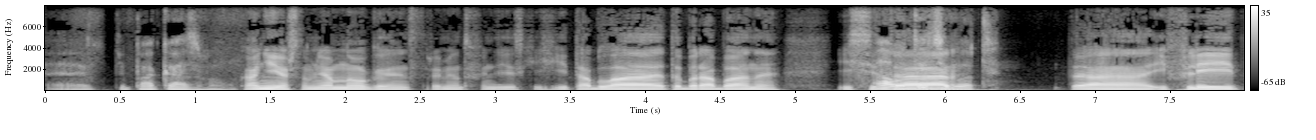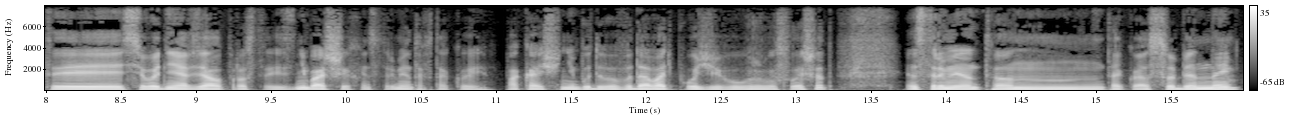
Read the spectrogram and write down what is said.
э, ты показывал. Конечно, у меня много инструментов индийских. И табла, это барабаны, и А, ситар. вот эти вот. Да, и флейты. Сегодня я взял просто из небольших инструментов такой, пока еще не буду его выдавать, позже его уже услышат. Инструмент, он такой особенный.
